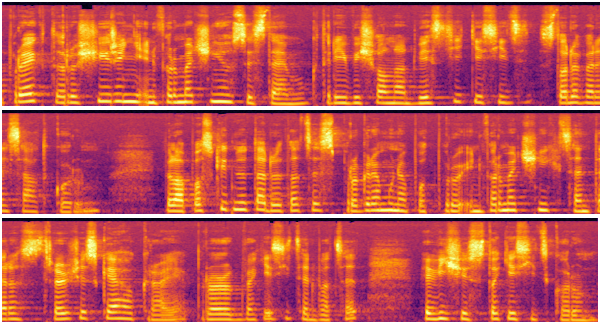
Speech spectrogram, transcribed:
projekt rozšíření informačního systému, který vyšel na 200 190 korun, byla poskytnuta dotace z programu na podporu informačních center Středočeského kraje pro rok 2020 ve výši 100 000 korun.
